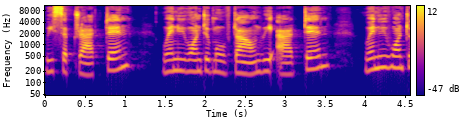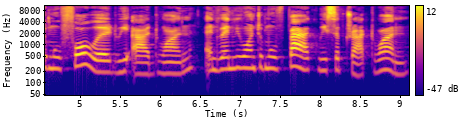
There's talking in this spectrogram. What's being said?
we subtract 10. When we want to move down, we add 10. When we want to move forward, we add 1. And when we want to move back, we subtract 1.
